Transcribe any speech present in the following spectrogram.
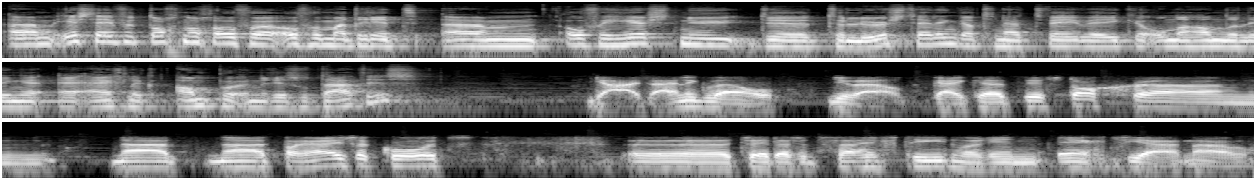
Um, eerst even toch nog over, over Madrid. Um, overheerst nu de teleurstelling dat er na twee weken onderhandelingen er eigenlijk amper een resultaat is? Ja, uiteindelijk wel. Jawel. Kijk, het is toch na, na het Parijsakkoord uh, 2015, waarin echt, ja, nou,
